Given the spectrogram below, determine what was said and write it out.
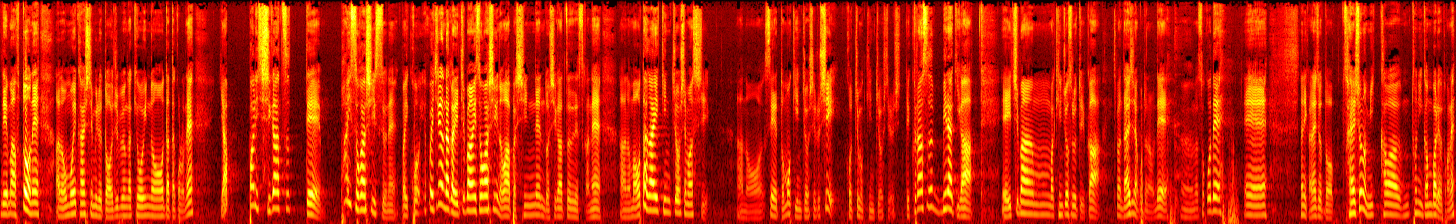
で、まあ、ふとね、あの、思い返してみると、自分が教員のだった頃ね、やっぱり4月って、やっぱり忙しいですよね。やっぱりこ、やっぱり1年の中で一番忙しいのは、やっぱ新年度4月ですかね。あの、まあ、お互い緊張してますし、あの、生徒も緊張してるし、こっちも緊張してるし。で、クラス開きが、えー一番、まあ、緊張するというか、一番大事なことなので、うんまそこで、えー何かね、ちょっと、最初の3日は本当に頑張れよとかね、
